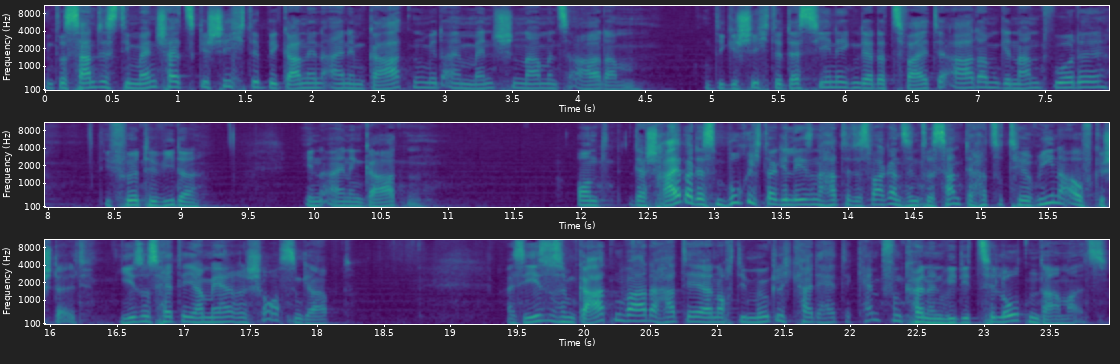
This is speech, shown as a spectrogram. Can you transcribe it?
Interessant ist, die Menschheitsgeschichte begann in einem Garten mit einem Menschen namens Adam. Und die Geschichte desjenigen, der der zweite Adam genannt wurde, die führte wieder in einen Garten. Und der Schreiber, dessen Buch ich da gelesen hatte, das war ganz interessant, der hat so Theorien aufgestellt. Jesus hätte ja mehrere Chancen gehabt. Als Jesus im Garten war, da hatte er ja noch die Möglichkeit, er hätte kämpfen können, wie die Zeloten damals.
